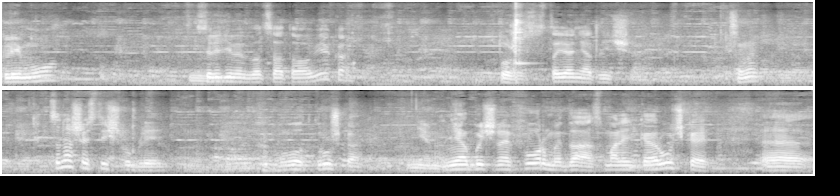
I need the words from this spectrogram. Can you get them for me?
Клеймо середины 20 века. Тоже состояние отличное. Цена? Цена 6 тысяч рублей. Вот кружка Не, необычной формы, да, с маленькой ручкой, э,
